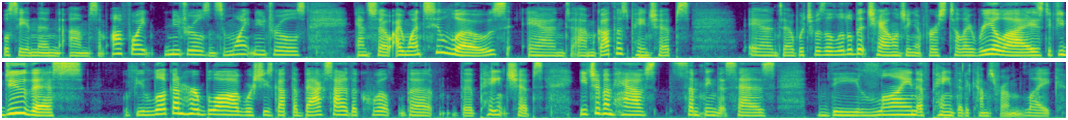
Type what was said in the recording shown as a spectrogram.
we'll see. And then um, some off-white neutrals and some white neutrals. And so I went to Lowe's and um, got those paint chips and uh, which was a little bit challenging at first till I realized if you do this, if you look on her blog where she's got the backside of the quilt, the the paint chips, each of them has something that says the line of paint that it comes from, like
